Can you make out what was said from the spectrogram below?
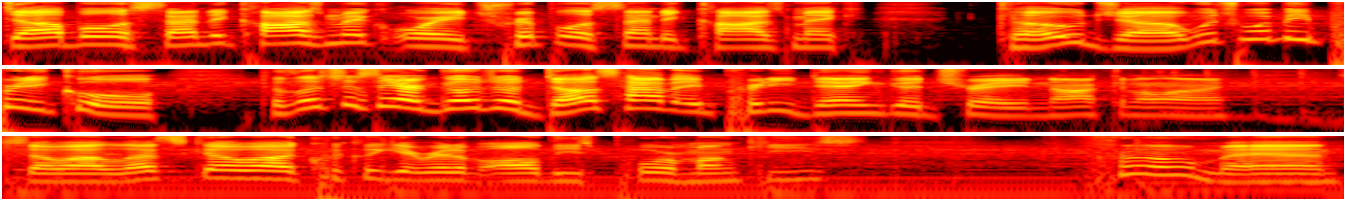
double ascended cosmic or a triple ascended cosmic Gojo, which would be pretty cool. Because let's just say our Gojo does have a pretty dang good trade, not going to lie. So uh, let's go uh, quickly get rid of all these poor monkeys. Oh, man.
